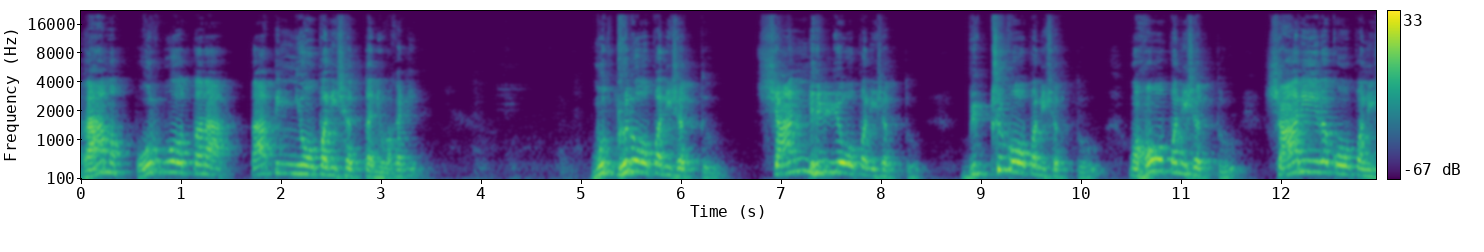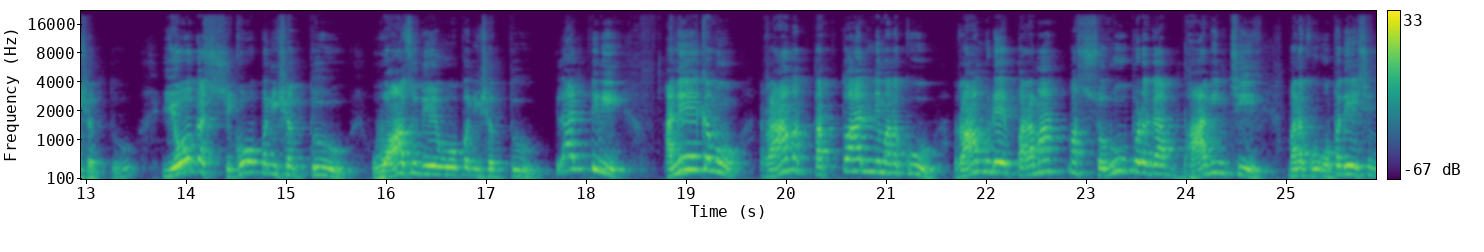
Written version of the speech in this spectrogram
రామ పూర్వోత్తర తాపిన్యోపనిషత్తు అని ఒకటి ముద్గులోపనిషత్తు శాండిల్యోపనిషత్తు భిక్షుకోపనిషత్తు మహోపనిషత్తు శారీరకోపనిషత్తు యోగ శిఖోపనిషత్తు వాసుదేవోపనిషత్తు ఇలాంటివి అనేకము రామతత్వాన్ని మనకు రాముడే పరమాత్మ స్వరూపుడుగా భావించి మనకు ఉపదేశం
